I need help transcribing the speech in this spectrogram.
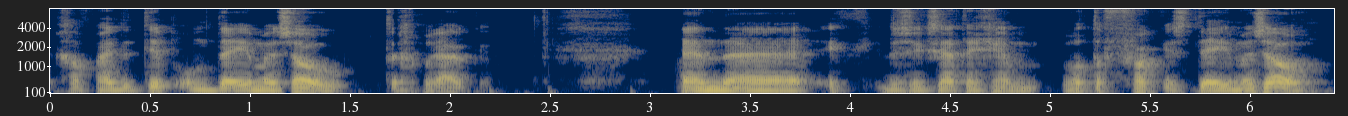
gaf mij de tip om DMSO te gebruiken. En ik, dus ik zei tegen hem, what the fuck is DMSO?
